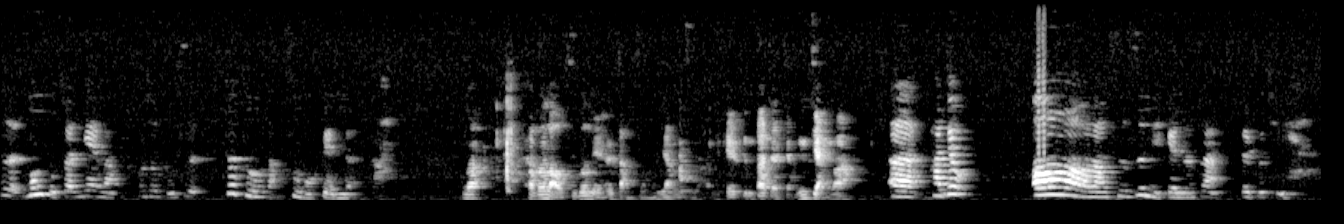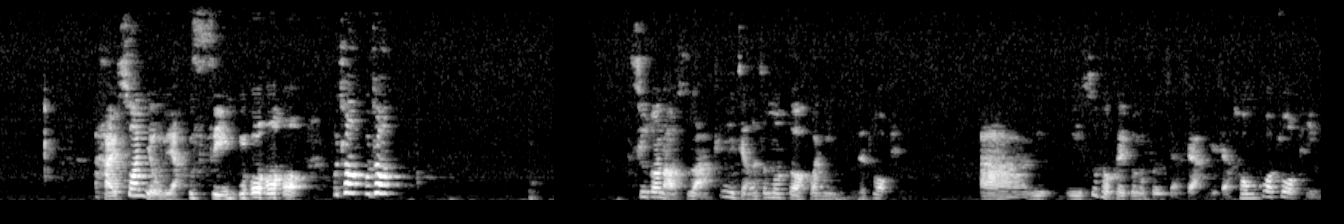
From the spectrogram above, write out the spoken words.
是蒙古专业吗？”我说：“不是，这支舞蹈是我编的。”那他的老师的脸是长什么样子啊？你可以跟大家讲一讲吗？呃，他就。哦，老师是你编的算，对不起。还算有良心哦，不错不错。修端老师啊，听你讲了这么多关于你的作品啊，你你是否可以跟我们分享一下，你想通过作品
